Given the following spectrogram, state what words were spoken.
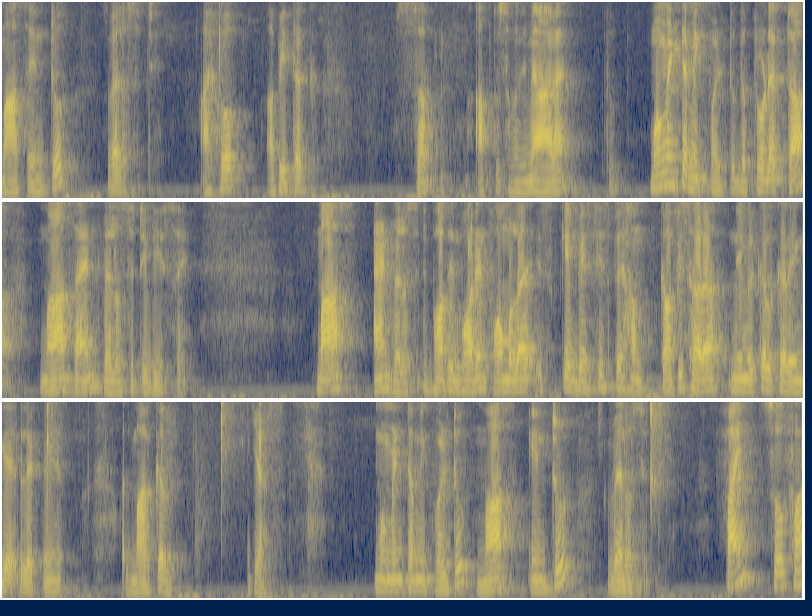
mass into velocity I hope अभी तक सब आपको समझ में आ रहा है तो momentum equal to the product of mass and velocity we say. Mass and velocity बहुत इंपॉर्टेंट फॉर्मूला है. इसके बेसिस पे हम काफ़ी सारा न्यूमेरिकल करेंगे. Let me marker yes momentum equal to mass into velocity fine so far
